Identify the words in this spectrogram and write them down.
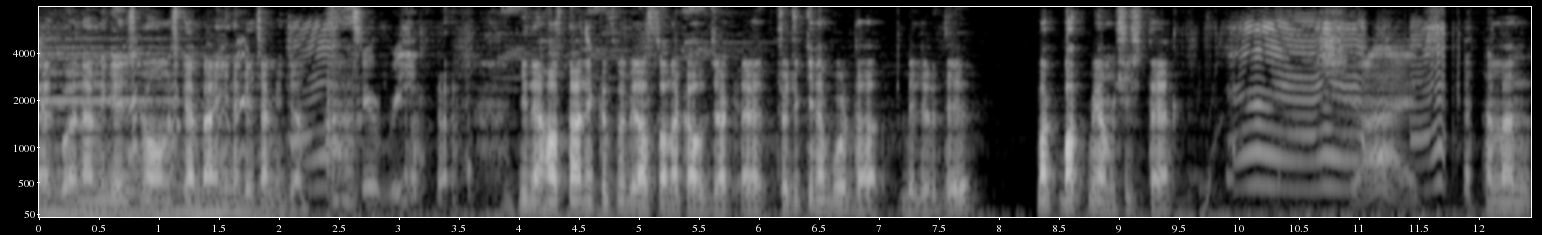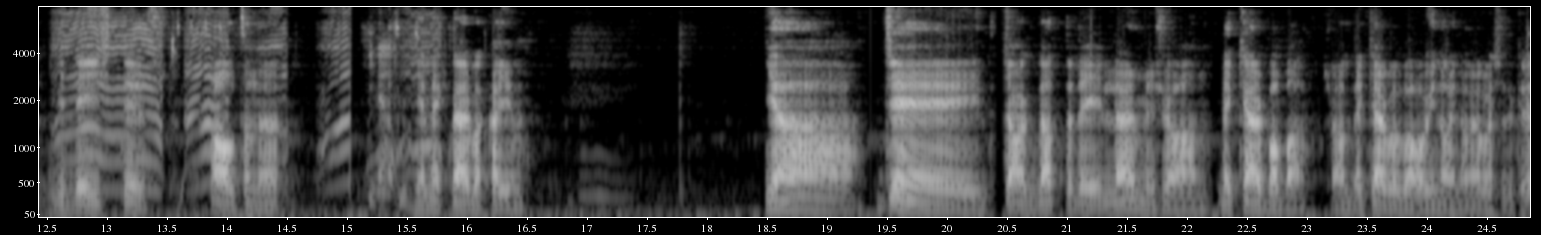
Evet bu önemli gelişme olmuşken ben yine geçemeyeceğim. Yine hastane kısmı biraz sona kalacak. Evet çocuk yine burada belirdi. Bak bakmıyormuş işte. Hemen bir değiştir altını. Yemek ver bakayım. Ya Jade. Tatlı değiller mi şu an? Bekar baba. Şu an bekar baba oyun oynamaya başladık.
